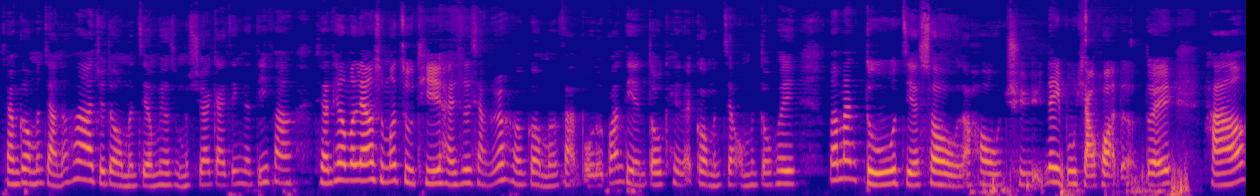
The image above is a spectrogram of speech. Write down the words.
想跟我们讲的话，觉得我们节目有什么需要改进的地方，想听我们聊什么主题，还是想任何跟我们反驳的观点，都可以来跟我们讲，我们都会慢慢读、接受，然后去内部消化的。对，好，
